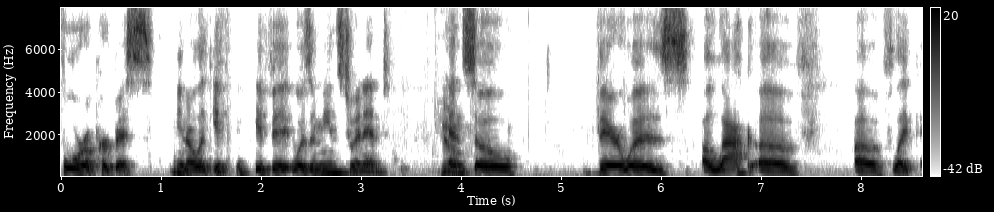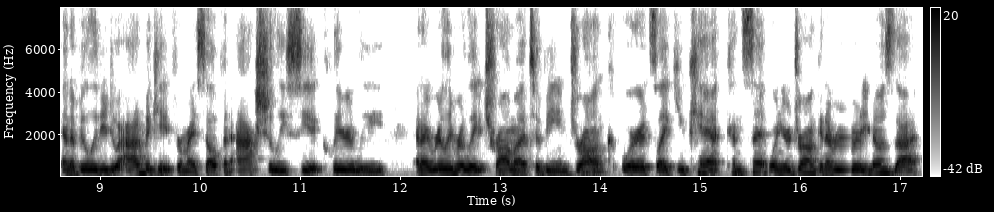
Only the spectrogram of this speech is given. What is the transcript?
for a purpose you know like if if it was a means to an end Yeah. and so there was a lack of of like an ability to advocate for myself and actually see it clearly and i really relate trauma to being drunk where it's like you can't consent when you're drunk and everybody knows that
